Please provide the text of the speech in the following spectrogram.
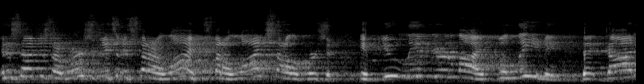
And it's not just our worship, it's, it's about our life. It's about a lifestyle of worship. If you live your life believing that God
